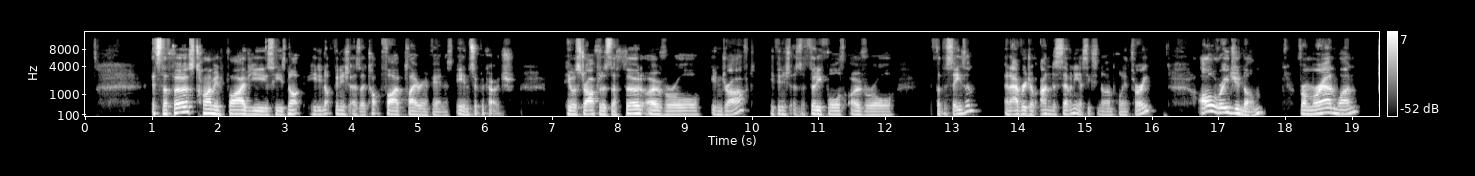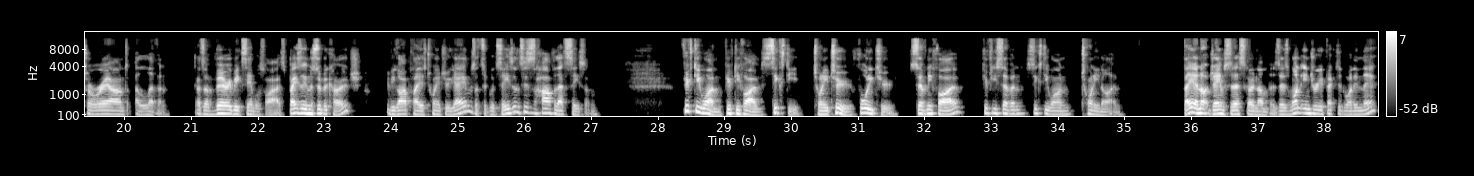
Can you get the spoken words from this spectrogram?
It's the first time in five years he's not he did not finish as a top five player in fairness in Supercoach. He was drafted as the third overall in draft. He finished as the 34th overall for the season, an average of under 70 at 69.3. I'll read you, Nom, from round one to round 11. That's a very big sample size. Basically, in the Supercoach, if your guy plays 22 games, that's a good season. So this is half of that season. 51, 55, 60, 22, 42, 75, 57, 61, 29. They are not James Tedesco numbers. There's one injury affected one in there,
